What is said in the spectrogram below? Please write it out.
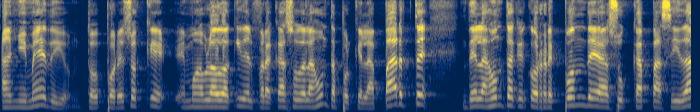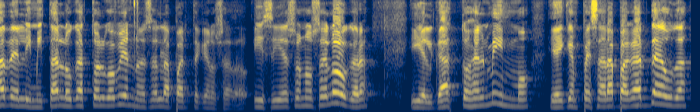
año y medio. Por eso es que hemos hablado aquí del fracaso de la Junta, porque la parte de la Junta que corresponde a su capacidad de limitar los gastos del gobierno, esa es la parte que nos ha dado. Y si eso no se logra y el gasto es el mismo y hay que empezar a pagar deuda,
